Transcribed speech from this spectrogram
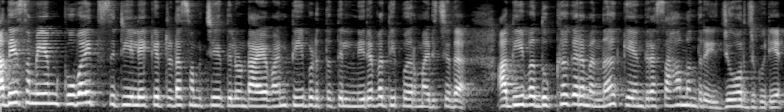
അതേസമയം കുവൈത്ത് സിറ്റിയിലെ കെട്ടിട സമുച്ചയത്തിലുണ്ടായ വൻ തീപിടുത്തത്തിൽ നിരവധി പേർ മരിച്ചത് അതീവ ദുഃഖകരമെന്ന് കേന്ദ്ര സഹമന്ത്രി ജോർജ് കുര്യൻ.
